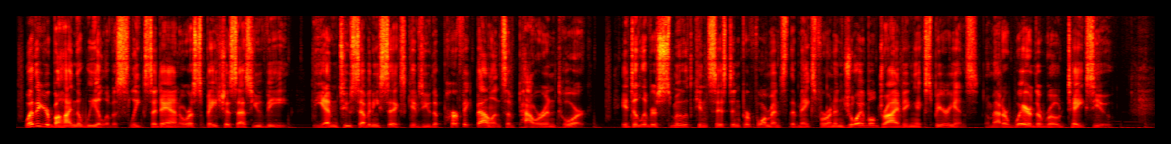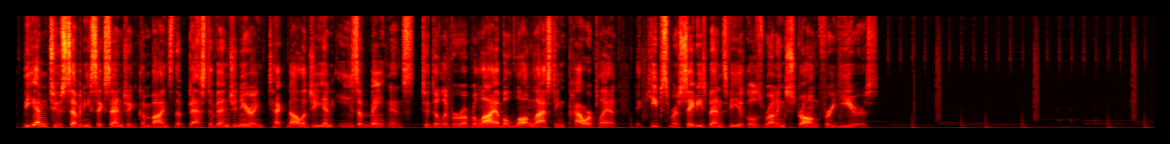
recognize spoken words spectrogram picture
Whether you're behind the wheel of a sleek sedan or a spacious SUV, the M276 gives you the perfect balance of power and torque. It delivers smooth, consistent performance that makes for an enjoyable driving experience, no matter where the road takes you. The M276 engine combines the best of engineering, technology, and ease of maintenance to deliver a reliable, long-lasting power plant that keeps Mercedes-Benz vehicles running strong for years.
